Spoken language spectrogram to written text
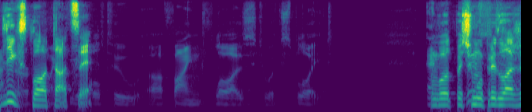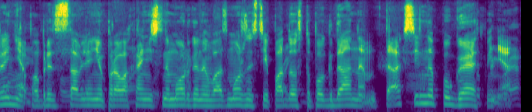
для эксплуатации. Вот почему предложение по предоставлению правоохранительным органам возможностей по доступу к данным так сильно пугает меня.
